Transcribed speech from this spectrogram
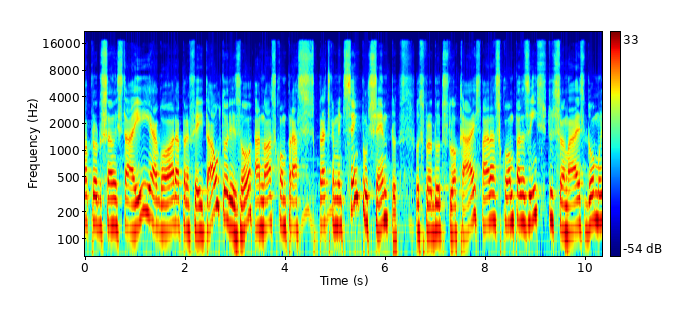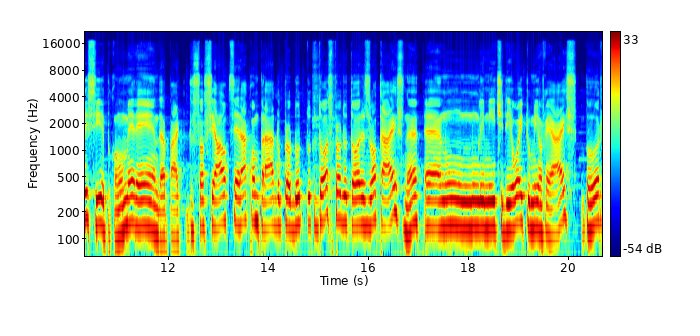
a produção está aí e agora a prefeitura autorizou a nós comprar praticamente 100% os produtos locais para as compras institucionais do município, como merenda, parte do social, será comprado o produto dos produtores locais, né? É, num, num limite de 8 mil reais por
